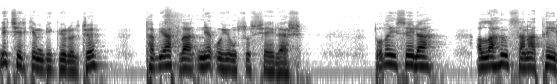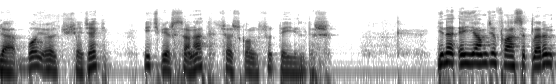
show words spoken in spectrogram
Ne çirkin bir gürültü, tabiatla ne uyumsuz şeyler. Dolayısıyla Allah'ın sanatıyla boy ölçüşecek hiçbir sanat söz konusu değildir. Yine eyyamcı fasıkların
